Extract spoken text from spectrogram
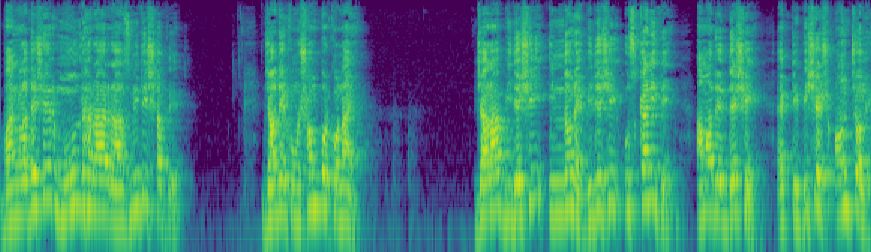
বাংলাদেশের মূলধারার রাজনীতির সাথে যাদের কোনো সম্পর্ক নাই, যারা বিদেশি ইন্ধনে, বিদেশি উস্কানিতে আমাদের দেশে একটি বিশেষ অঞ্চলে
